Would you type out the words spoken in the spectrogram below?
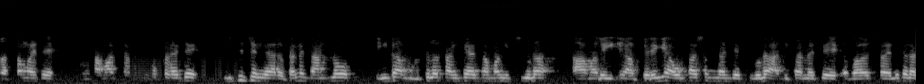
ప్రస్తుతం అయితే సమాచారం. ఒక్కడైతే మృతి చెందారు. కానీ దాంట్లో ఇంకా మృతుల సంఖ్య సంబంధించి కూడా మరి పెరిగే అవకాశం ఉందని చెప్పి కూడా అధికారులు అయితే భావిస్తారు ఎందుకంటే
